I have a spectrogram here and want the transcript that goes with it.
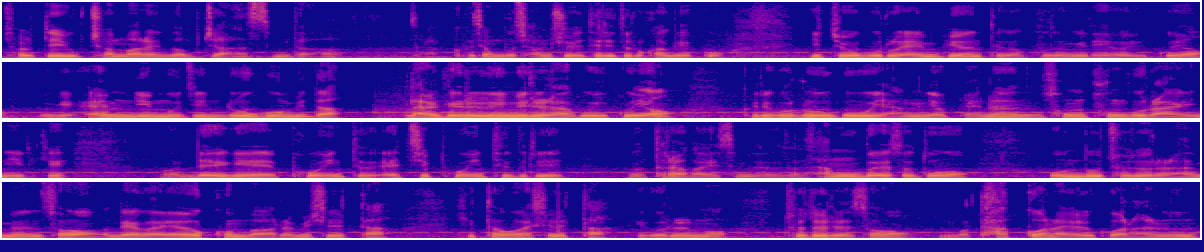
절대 6천만 원이 넘지 않습니다. 자, 그 정도 잠시 후에 드리도록 하겠고 이쪽으로 ambient가 구성이 되어 있고요. 여기 M 리무진 로고입니다. 날개를 의미를 하고 있고요. 그리고 로고 양옆에는 송풍구 라인이 이렇게 어, 네 개의 포인트, edge point들이 어, 들어가 있습니다. 그래서 상부에서도 온도 조절을 하면서 내가 에어컨 바람이 싫다, 히터가 싫다, 이거를 뭐 조절해서 뭐 닫거나 열거나 하는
